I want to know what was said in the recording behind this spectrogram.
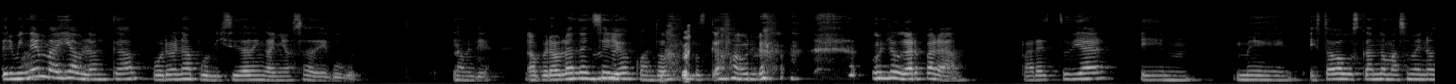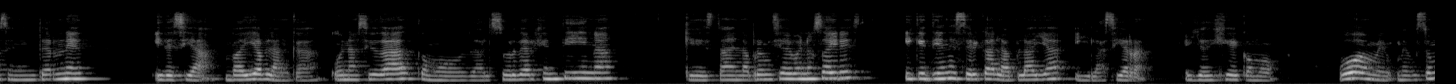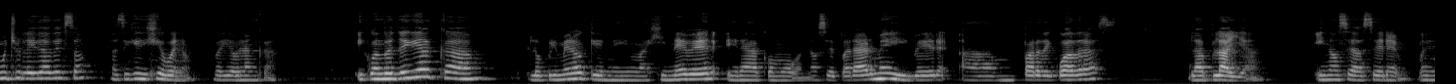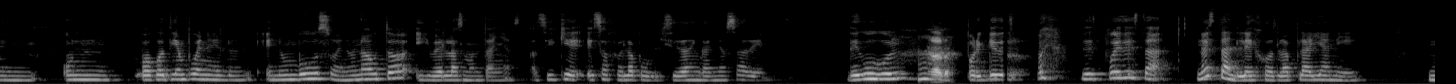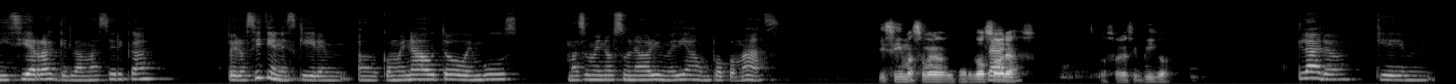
Terminé en Bahía Blanca por una publicidad engañosa de Google. No, mentira. No, pero hablando en serio, cuando buscaba un, lu- un lugar para, para estudiar, em, me estaba buscando más o menos en internet y decía Bahía Blanca, una ciudad como al sur de Argentina, que está en la provincia de Buenos Aires y que tiene cerca la playa y la sierra. Y yo dije como, wow, me, me gustó mucho la idea de eso. Así que dije, bueno, Bahía Blanca. Y cuando llegué acá, lo primero que me imaginé ver era como, no sé, pararme y ver a un par de cuadras la playa. Y no sé, hacer em, em, un poco tiempo en, el, en un bus o en un auto y ver las montañas. Así que esa fue la publicidad engañosa de, de Google. Claro. Porque después, después de esta, no es tan lejos la playa ni, ni Sierra, que es la más cerca, pero sí tienes que ir en, ah, como en auto o en bus, más o menos una hora y media, un poco más. Y sí, más o menos por dos Claro. horas, dos horas y pico. Claro, que,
